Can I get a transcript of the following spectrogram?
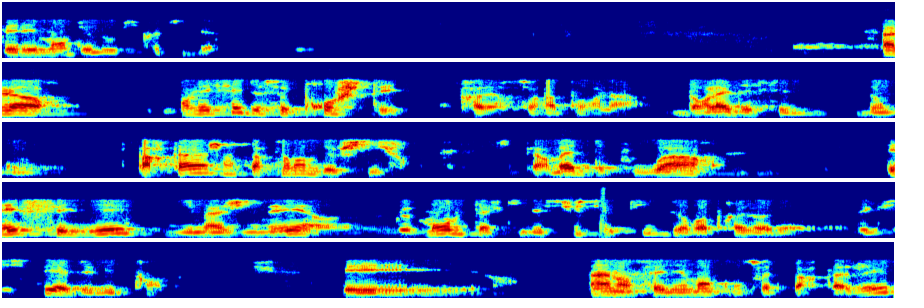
d'éléments de nos vies quotidiennes. Alors, on essaie de se projeter à travers ce rapport-là dans la décennie. Donc, on partage un certain nombre de chiffres qui permettent de pouvoir essayer d'imaginer le monde tel qu'il est susceptible de d'exister à 2030. Et un enseignement qu'on souhaite partager,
